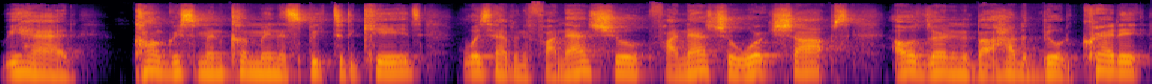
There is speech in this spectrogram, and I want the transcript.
We had congressmen come in and speak to the kids. We was having financial financial workshops. I was learning about how to build credit.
